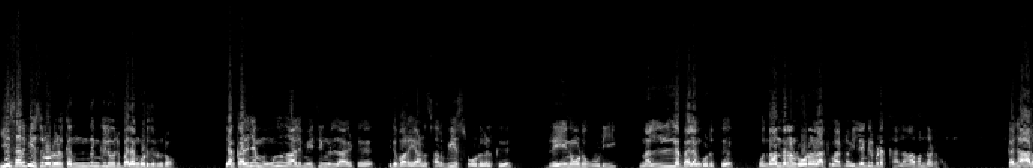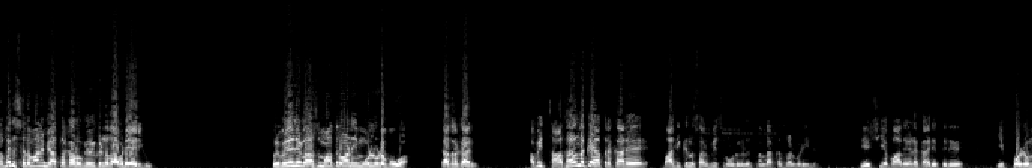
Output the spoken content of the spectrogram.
ഈ സർവീസ് റോഡുകൾക്ക് എന്തെങ്കിലും ഒരു ബലം കൊടുത്തിട്ടുണ്ടോ? ഞാൻ കഴിഞ്ഞ മൂന്ന് നാല് മീറ്റിങ്ങുകളിലായിട്ട് ഇത് പറയാണ്. സർവീസ് റോഡുകൾക്ക് ഡ്രെയിനോടുകൂടി നല്ല ബലം കൊടുത്ത് ഒന്നാം തരം റോഡുകളാക്കി മാറ്റണം. ഇല്ലെങ്കിൽ ഇവിടെ കലാപം നടക്കും. കാരണം അറുപത് ശതമാനം യാത്രക്കാർ ഉപയോഗിക്കേണ്ടത് അവിടെയായിരിക്കും. പ്രിവിലേജ് ക്ലാസ് മാത്രമാണ് ഈ മുകളിലൂടെ പോവുക. യാത്രക്കാർ അപ്പൊ ഈ സാധാരണ യാത്രക്കാരെ ബാധിക്കുന്ന സർവീസ് റോഡുകൾ നന്നാക്കാൻ സാധ്യതയില്ല ദേശീയപാതയുടെ കാര്യത്തിൽ ഇപ്പോഴും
